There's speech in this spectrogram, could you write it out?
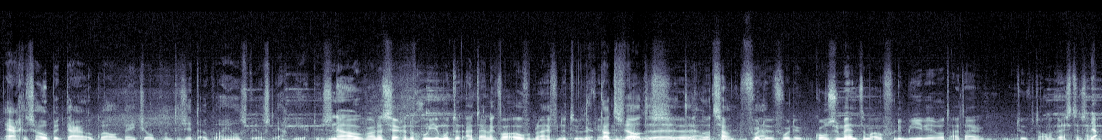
ergens hoop ik daar ook wel een beetje op, want er zit ook wel heel veel slecht bier tussen. Nou, ik wou net zeggen, de goede moet er uiteindelijk wel overblijven natuurlijk. Dat is wel En de- eh, de dat zou voor, de, voor de consumenten, maar ook voor de bierwereld uiteindelijk natuurlijk het allerbeste zijn.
